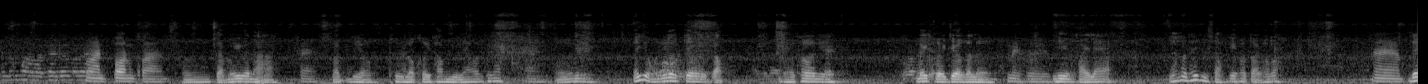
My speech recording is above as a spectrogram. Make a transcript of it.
ประมาณปอนด์กว่าอืมแต่ไม่มีปัญหาใช่แบบเดียวคือเราเคยทำอยู่แล้วใช่ไหมใช่อืมแล้วอย่างวันนี้เราเจอกับเดลเทอร์เนี่ยไม่เคยเจอกันเลยไม่เคยนี่เป็นไฟล์แรก แล้วเราได้ศึกษาเกมเขาต่อยเขาปะนะครับได้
